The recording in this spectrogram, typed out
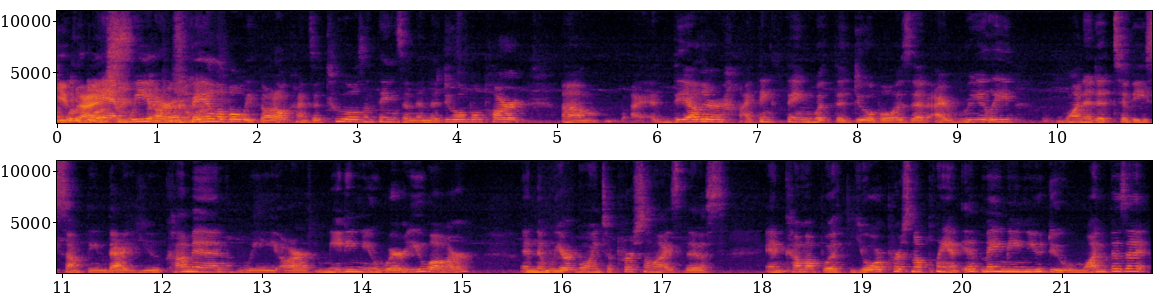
thank you guys. and we Thank are you so much. available. We've got all kinds of tools and things, and then the doable part. Um, I, the other, I think, thing with the doable is that I really wanted it to be something that you come in, we are meeting you where you are, and then Mm-hmm. we are going to personalize this and come up with your personal plan. It may mean you do one visit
